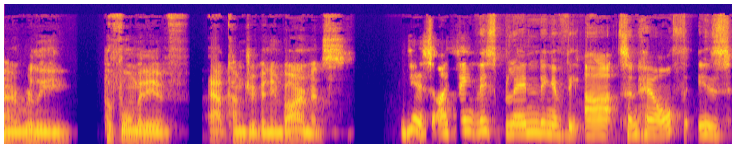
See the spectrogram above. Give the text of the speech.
uh, really performative, outcome driven environments. Yes, I think this blending of the arts and health is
